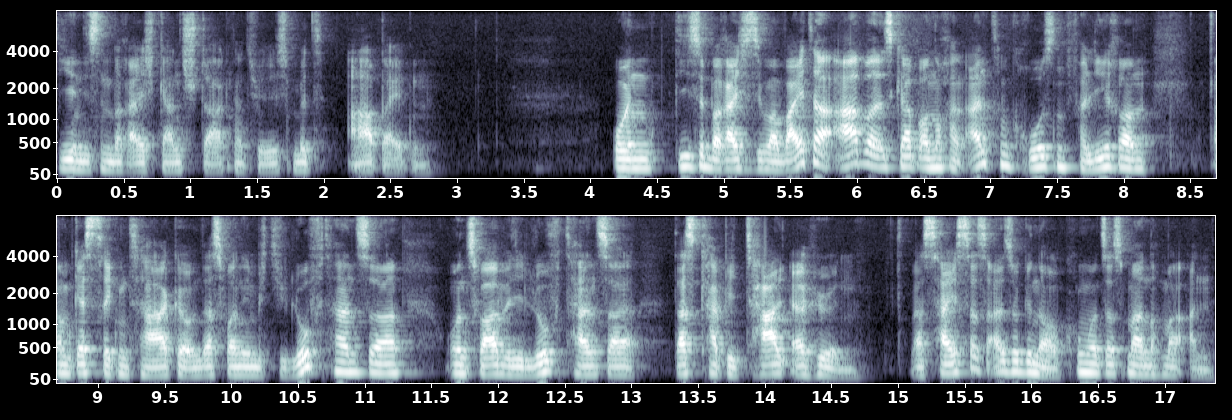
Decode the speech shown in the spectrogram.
die in diesem Bereich ganz stark natürlich mitarbeiten. Und diese Bereiche sind immer weiter, aber es gab auch noch einen anderen großen Verlierer am gestrigen Tage und das war nämlich die Lufthansa. Und zwar will die Lufthansa das Kapital erhöhen. Was heißt das also genau? Gucken wir uns das mal nochmal an.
